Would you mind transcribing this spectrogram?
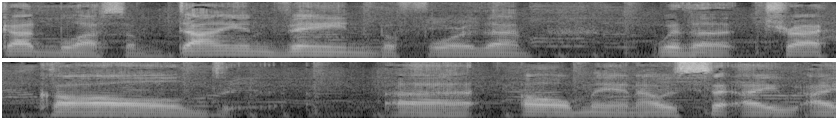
God bless them. Die in Vain before them with a track called Uh, oh man, I was I, I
